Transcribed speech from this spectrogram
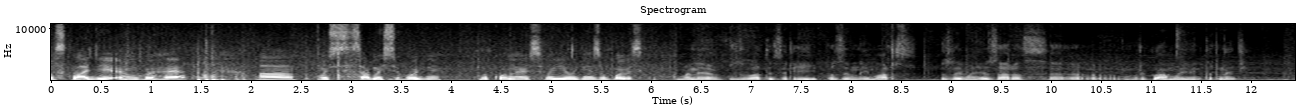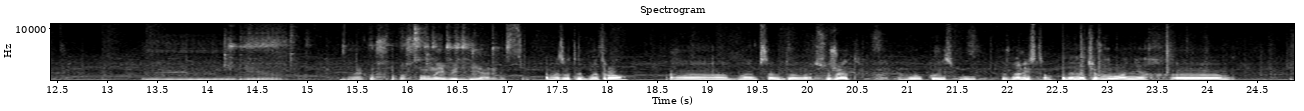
у складі МВГ. А ось саме сьогодні виконую свої одні з обов'язків. Мене звати Сергій, позивний Марс. Займаюся зараз е, рекламою в інтернеті. І ну, як ос- основний вид діяльності. Мене звати Дмитро, е, в псевдо сюжет, бо колись був журналістом. Не на чергуваннях.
